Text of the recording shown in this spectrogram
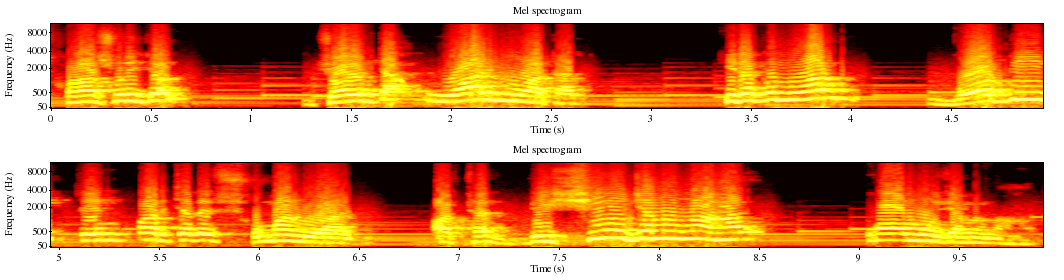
সরাসরি জল। জলটা ওয়ার্ম ওয়াটার কীরকম ওয়ার্ম বডি টেম্পারেচারের সমান ওয়ার্ম অর্থাৎ বেশিও যেন না হয়, কমও যেন না হয়।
